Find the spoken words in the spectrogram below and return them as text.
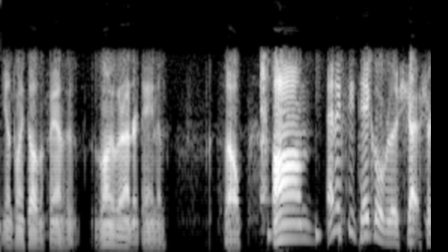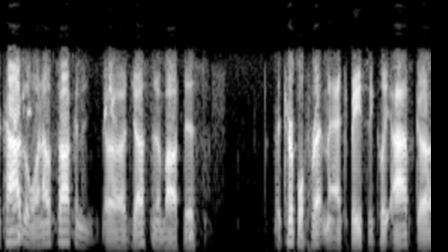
You know, twenty thousand fans as long as they're entertaining. So, um, NXT Takeover, the Chi- Chicago one. I was talking to uh, Justin about this. The triple threat match, basically. Asuka,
